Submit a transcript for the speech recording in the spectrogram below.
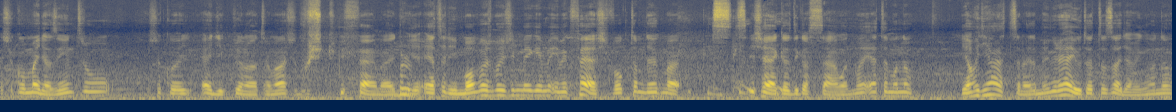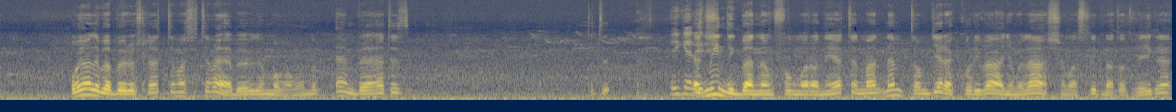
és akkor megy az intro, és akkor egy, egyik pillanatra másik, pust, így felmegy. Érted, így magasba, és így még, én, én még fel sem fogtam, de ők már és elkezdik a számot. Majd érted, mondom, ja, hogy játszanak, de mire eljutott az agyamig, mondom, olyan lebebőrös lettem, azt hittem elbőgöm magam, mondom, ember, hát ez, tehát Igen, ez mindig bennem fog maradni, érted? Már nem tudom, gyerekkori vágyam, hogy lássam a Slipknotot végre.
